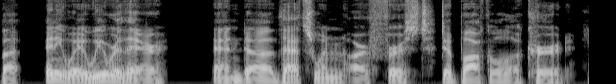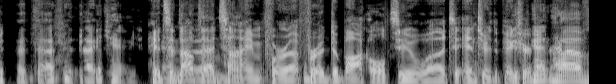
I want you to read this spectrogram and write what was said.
But anyway, we were there, and uh, that's when our first debacle occurred at that at that canyon. It's And, about that um, time for a for a debacle to uh, to enter the picture. You can't have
